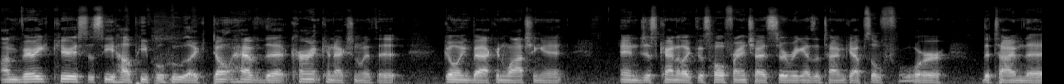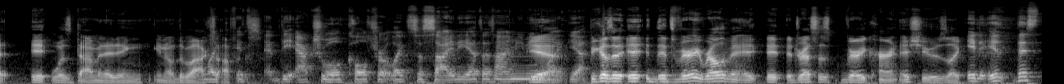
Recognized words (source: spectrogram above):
i'm very curious to see how people who like don't have the current connection with it going back and watching it and just kind of like this whole franchise serving as a time capsule for the time that it was dominating you know the box like office the actual cultural like society at the time. You mean? yeah Like, yeah. because it, it it's very relevant it, it addresses very current issues like it is this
